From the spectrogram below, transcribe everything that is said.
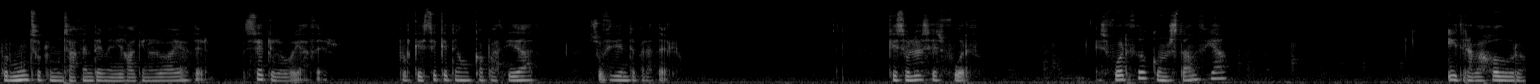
Por mucho que mucha gente me diga que no lo voy a hacer, sé que lo voy a hacer, porque sé que tengo capacidad suficiente para hacerlo. Que solo es esfuerzo. Esfuerzo, constancia y trabajo duro.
